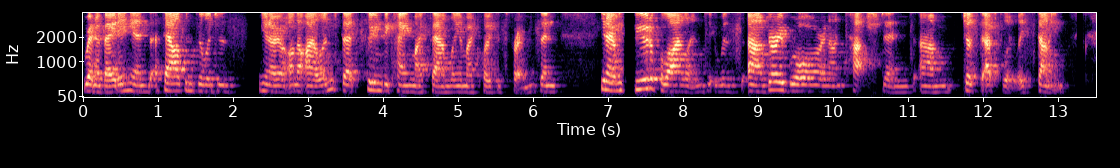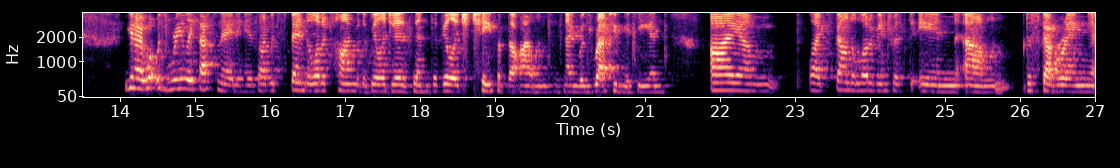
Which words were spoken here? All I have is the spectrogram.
renovating and a thousand villages you know, on the island that soon became my family and my closest friends. And, you know, it was a beautiful island. It was uh, very raw and untouched and um, just absolutely stunning. You know, what was really fascinating is I would spend a lot of time with the villagers and the village chief of the island, his name was Ratumiti, and I um, like found a lot of interest in um, discovering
